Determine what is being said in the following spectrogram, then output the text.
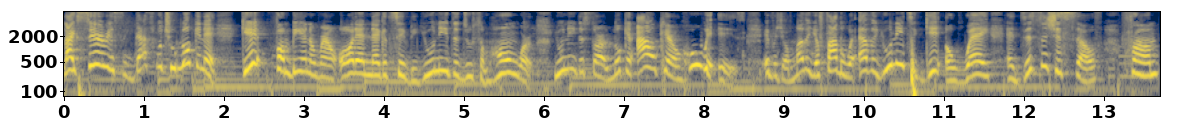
Like seriously, that's what you're looking at. Get from being around all that negativity. You need to do some homework. You need to start looking. I don't care who it is. If it's your mother, your father, whatever, you need to get away and distance yourself from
